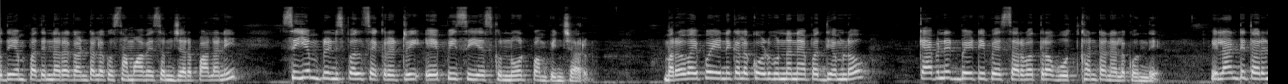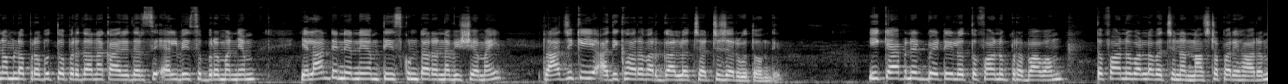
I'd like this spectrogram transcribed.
ఉదయం పదిన్నర గంటలకు సమావేశం జరపాలని సీఎం ప్రిన్సిపల్ సెక్రటరీ ఏపీసీఎస్కు నోట్ పంపించారు. మరోవైపు ఎన్నికల కోడ్ ఉన్న నేపథ్యంలో కేబినెట్ భేటీపై సర్వత్రా ఉత్కంఠ నెలకొంది. ఇలాంటి తరుణంలో ప్రభుత్వ ప్రధాన కార్యదర్శి ఎల్వి సుబ్రహ్మణ్యం ఎలాంటి నిర్ణయం తీసుకుంటారన్న విషయమై రాజకీయ అధికార వర్గాల్లో చర్చ జరుగుతోంది. ఈ కేబినెట్ భేటీలో తుఫాను ప్రభావం తుఫాను వల్ల వచ్చిన నష్టపరిహారం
